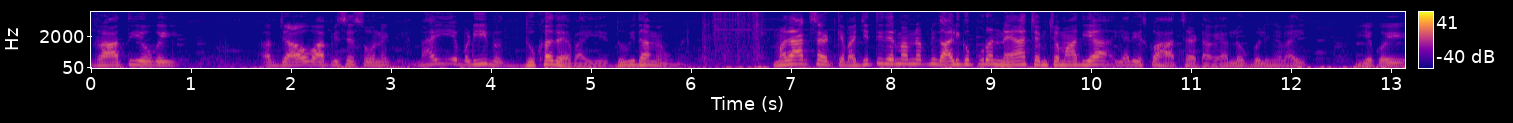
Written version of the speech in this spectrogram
रात ही हो गई। अब जाओ वापिस से सोने भाई, ये बड़ी दुखद है भाई, ये दुविधा में हूँ मैं। मज़ाक से हटके भाई, जितनी देर में हमने अपनी गाड़ी को पूरा नया चमचमा दिया, यार इसको हाथ से हटाओ यार। लोग बोलेंगे, भाई, ये कोई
